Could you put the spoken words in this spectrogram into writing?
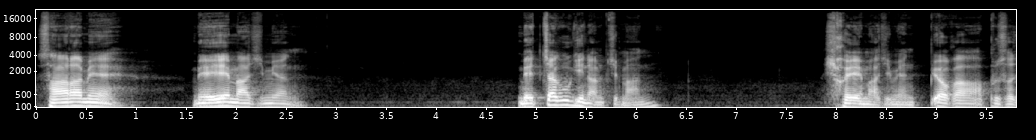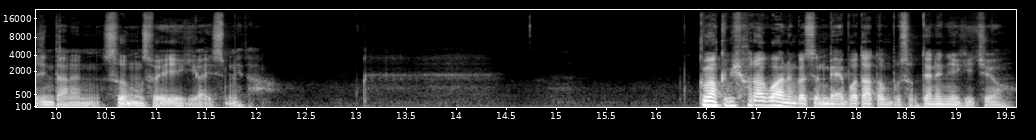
사람의 매에 맞으면 몇 자국이 남지만 혀에 맞으면 뼈가 부서진다는 성서의 얘기가 있습니다. 그만큼 혀라고 하는 것은 매보다 더 무섭다는 얘기죠.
